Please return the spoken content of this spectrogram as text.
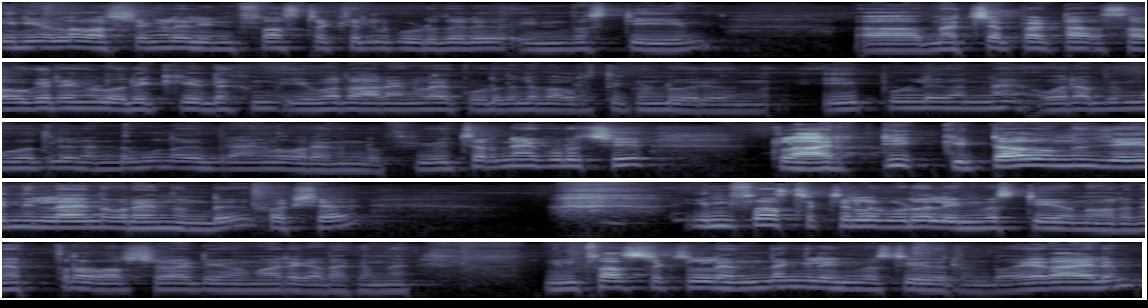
ഇനിയുള്ള വർഷങ്ങളിൽ ഇൻഫ്രാസ്ട്രക്ചറിൽ കൂടുതൽ ഇൻവെസ്റ്റ് ചെയ്യും. മെച്ചപ്പെട്ട സൗകര്യങ്ങൾ ഒരുക്കിയെടുക്കും. യുവതാരങ്ങളെ കൂടുതൽ വളർത്തിക്കൊണ്ടുവരുമെന്ന് ഈ പുള്ളി തന്നെ ഒരഭിമുഖത്തിൽ രണ്ട് മൂന്ന് അഭിപ്രായങ്ങൾ പറയുന്നുണ്ട്. ഫ്യൂച്ചറിനെ കുറിച്ച് ക്ലാരിറ്റി കിട്ടാതെ ഒന്നും ചെയ്യുന്നില്ല എന്ന് പറയുന്നുണ്ട്. പക്ഷേ ഇൻഫ്രാസ്ട്രക്ചറിൽ കൂടുതൽ ഇൻവെസ്റ്റ് ചെയ്യുമെന്ന് പറഞ്ഞാൽ എത്ര വർഷമായിട്ട് ഇവന്മാർ കിടക്കുന്നത് ഇൻഫ്രാസ്ട്രക്ചറിൽ എന്തെങ്കിലും ഇൻവെസ്റ്റ് ചെയ്തിട്ടുണ്ടോ? ഏതായാലും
